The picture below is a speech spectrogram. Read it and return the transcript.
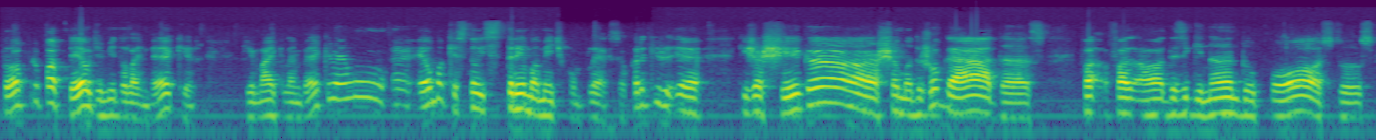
próprio papel de middle linebacker, de Mike Linebacker, é, um, é, é uma questão extremamente complexa. O cara que, é, que já chega chamando jogadas, designando postos,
